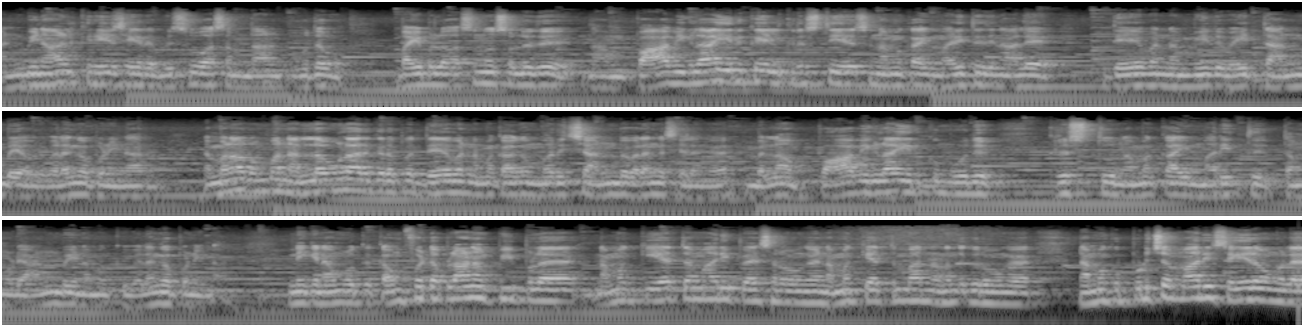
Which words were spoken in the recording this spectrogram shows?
அன்பினால் கிரியை செய்கிற விசுவாசம் தான் உதவும். பைபிள் வசனம் சொல்லுது நாம் பாவிகளாக இருக்கையில் கிறிஸ்து இயேசு நமக்காய் மறித்ததினாலே தேவன் நம் மீது வைத்த அன்பை அவர் விளங்க பண்ணினார் நம்மலாம் ரொம்ப நல்லவங்களா இருக்கிறப்ப தேவன் நமக்காக மறித்து அன்பை விளங்க செய்யலைங்க. நம்ம எல்லாம் பாவிகளாக இருக்கும்போது கிறிஸ்து நமக்காய் மறித்து தம்முடைய அன்பை நமக்கு விளங்க பண்ணினார். இன்றைக்கி நம்மளுக்கு கம்ஃபர்டபுளான பீப்புளை நமக்கு ஏற்ற மாதிரி பேசுகிறவங்க நமக்கு ஏற்ற மாதிரி நடந்துக்கிறவங்க நமக்கு பிடிச்ச மாதிரி செய்கிறவங்கள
